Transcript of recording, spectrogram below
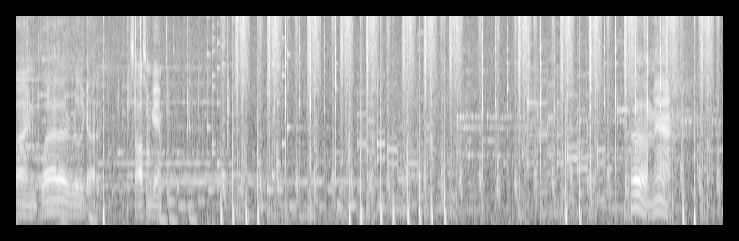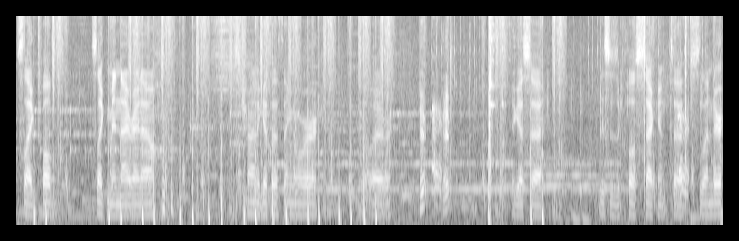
I'm glad I really got it. It's an awesome game. Oh man. It's like 12 it's like midnight right now. Just trying to get the thing to work. But whatever. Guess uh, this is a close second to Slender.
